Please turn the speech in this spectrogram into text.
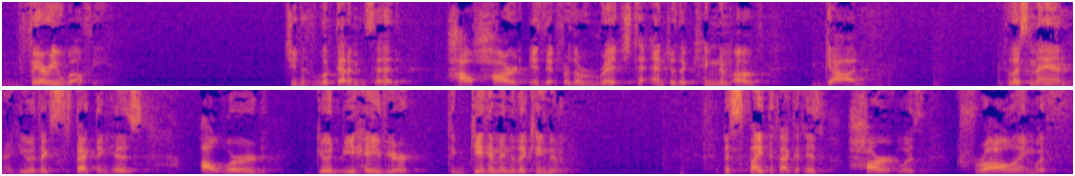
very wealthy. Jesus looked at him and said, How hard is it for the rich to enter the kingdom of God? And for this man, he was expecting his outward good behavior to get him into the kingdom. Despite the fact that his heart was crawling with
